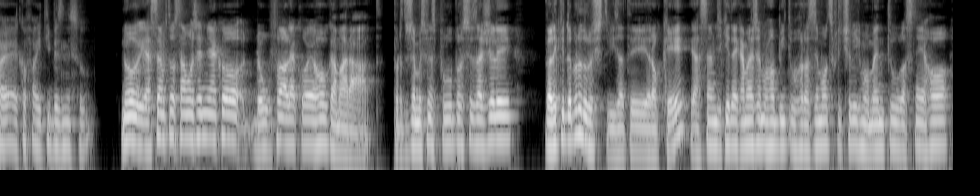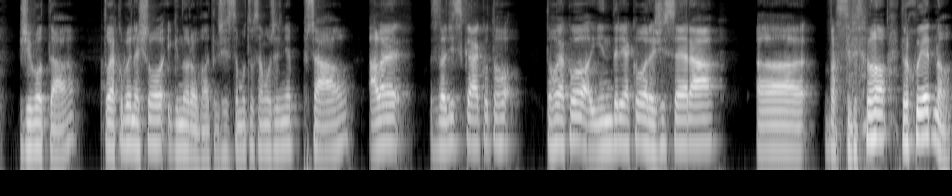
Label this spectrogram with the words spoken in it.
jako v IT biznisu? No, já jsem v to samozřejmě jako doufal jako jeho kamarád, protože my jsme spolu prostě zažili veliké dobrodružství za ty roky. Já jsem díky té kameře mohl být u hrozně moc klíčových momentů vlastně jeho života. To jako by nešlo ignorovat, takže jsem mu to samozřejmě přál, ale z hlediska jako toho, toho jako Jindry jako režiséra uh, vlastně by to bylo trochu jedno,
